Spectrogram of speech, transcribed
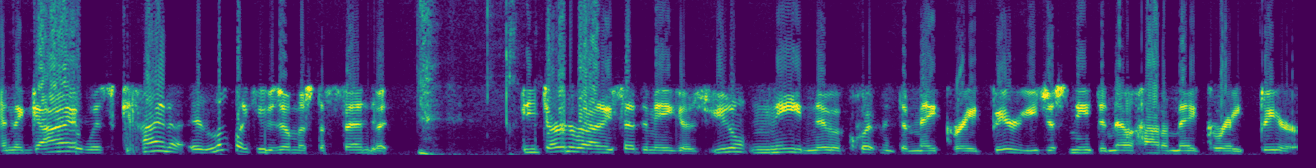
And the guy was kind of, it looked like he was almost offended. He turned around and he said to me, he goes, "You don't need new equipment to make great beer. You just need to know how to make great beer."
